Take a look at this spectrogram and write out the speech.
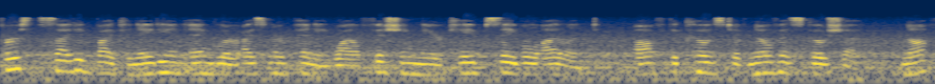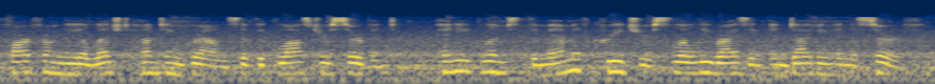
First sighted by Canadian angler Eisner Penny while fishing near Cape Sable Island, off the coast of Nova Scotia, not far from the alleged hunting grounds of the Gloucester Serpent, Penny glimpsed the mammoth creature slowly rising and diving in the surf.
